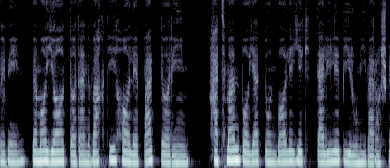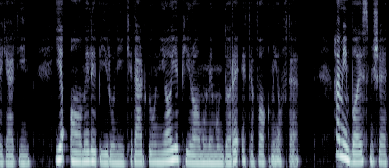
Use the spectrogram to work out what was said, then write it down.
ببین به ما یاد دادن وقتی حال بد داریم حتما باید دنبال یک دلیل بیرونی براش بگردیم. یه عامل بیرونی که در دنیای پیرامونمون داره اتفاق میافته. همین باعث میشه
